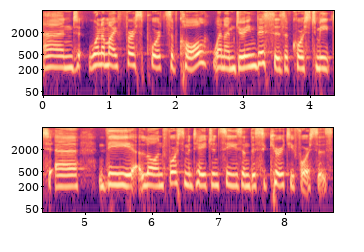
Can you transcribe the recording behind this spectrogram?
and one of my first ports of call when I'm doing this is, of course, to meet uh, the law enforcement agencies and the security forces.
